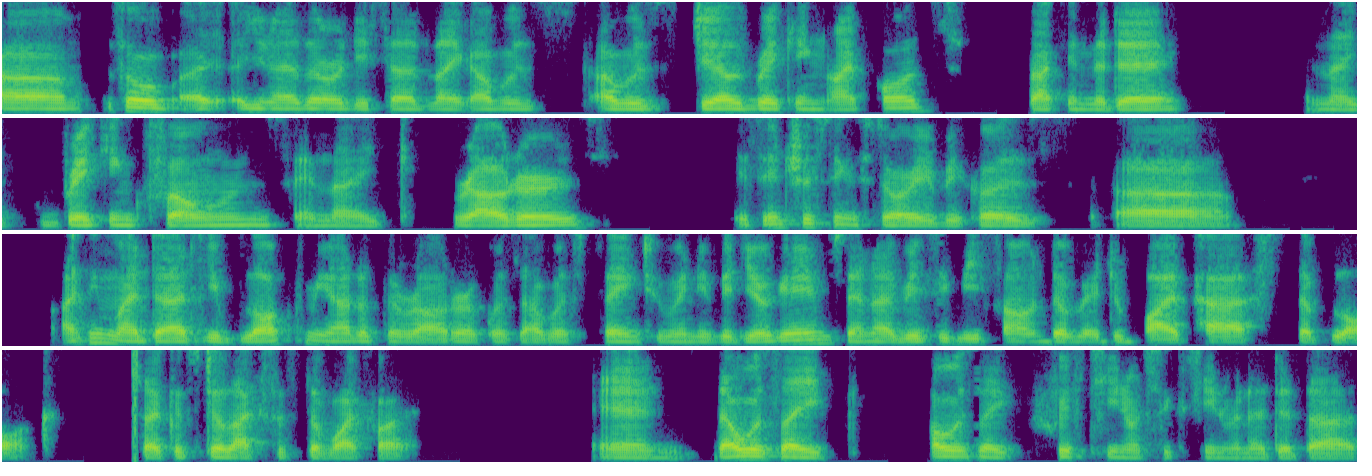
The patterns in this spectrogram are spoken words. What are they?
Um, so, I, you know, as I already said, like I was, I was jailbreaking iPods back in the day, and like breaking phones and like routers. It's interesting story because uh, I think my dad he blocked me out of the router because I was playing too many video games, and I basically found a way to bypass the block so I could still access the Wi-Fi. And that was like i was like 15 or 16 when i did that.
